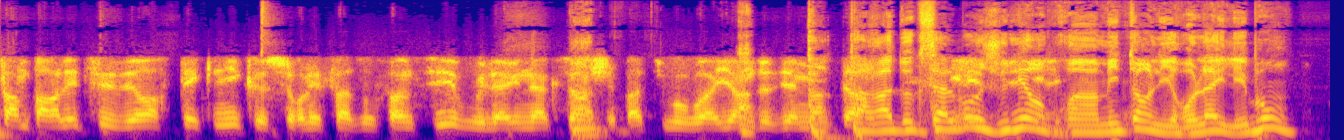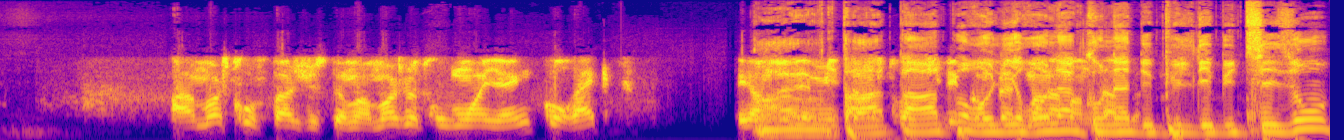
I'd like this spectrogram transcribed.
Sans parler de ses erreurs techniques sur les phases offensives où il a une action, Ah. je sais pas si vous voyez en deuxième Par- mi-temps. paradoxalement, Julien, en première mi-temps, l'Irola, il est bon. Ah moi je trouve pas justement, moi je le trouve moyen, correct. Et en par, par rapport au Lirola qu'on a depuis le début de saison,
